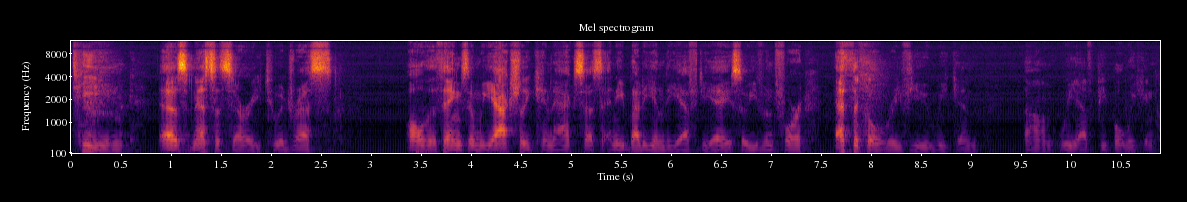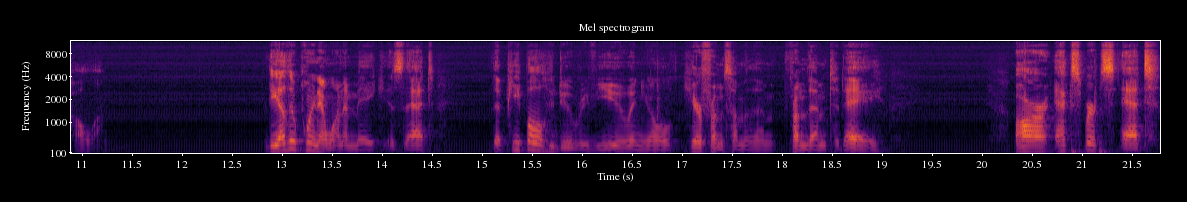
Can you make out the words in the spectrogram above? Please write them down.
team as necessary to address all the things, and we actually can access anybody in the FDA. So even for ethical review, we can, um, we have people we can call on. The other point I want to make is that the people who do review, and you'll hear from some of them from them today, are experts at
